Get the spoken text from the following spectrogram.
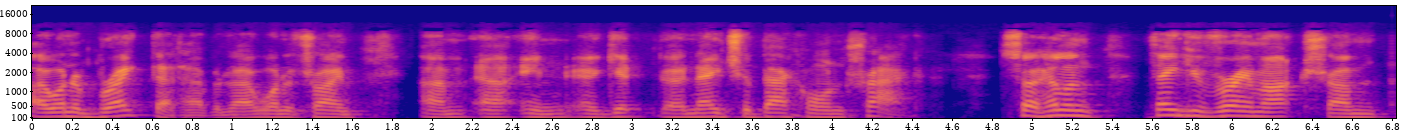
I want to break that habit. I want to try and um, uh, uh, get uh, nature back on track. So Helen, thank you very much um,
